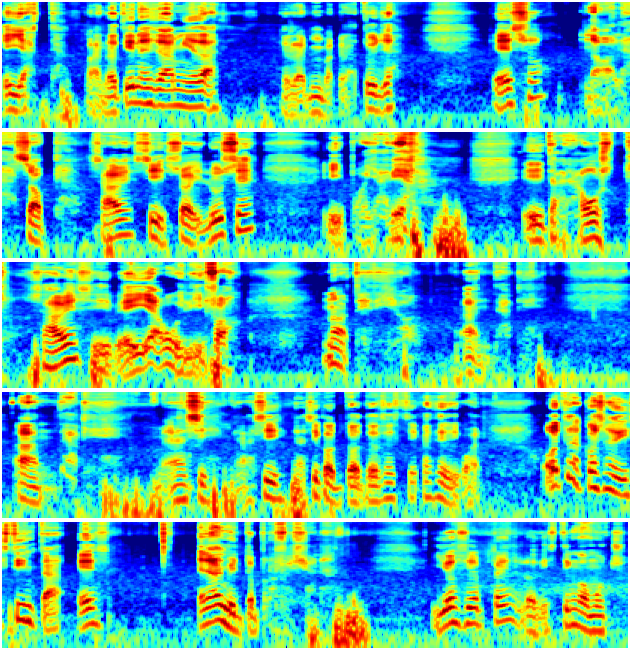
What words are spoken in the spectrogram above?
Y ya está. Cuando tienes ya mi edad, que es la misma que la tuya, eso no la sopla, ¿sabes? Sí, soy luce y polla vieja. Y tan a gusto, ¿sabes? Y veía Willy Fogg. No te digo, anda que, anda que. Así, así, así con todo. Entonces tiene que hacer igual. Otra cosa distinta es el ámbito profesional. Yo siempre lo distingo mucho.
